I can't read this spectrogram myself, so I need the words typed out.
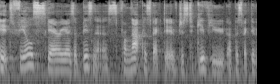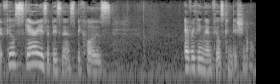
it feels scary as a business from that perspective just to give you a perspective it feels scary as a business because everything then feels conditional.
